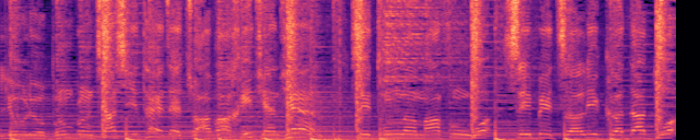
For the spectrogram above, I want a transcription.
溜溜蹦蹦加戏台，再抓把黑甜甜。谁捅了马蜂窝，谁被这里疙瘩多。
